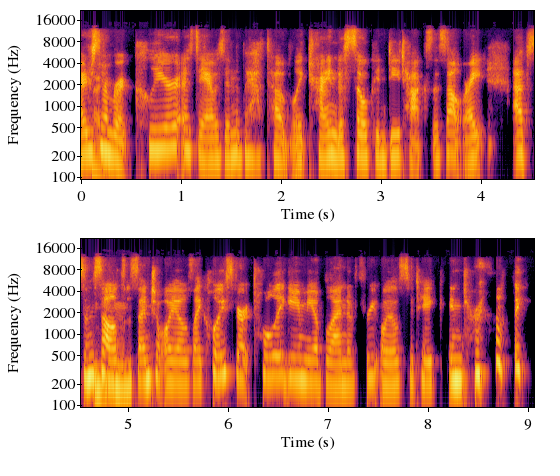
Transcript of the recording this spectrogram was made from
I just Right. remember it clear as day. I was in the bathtub, like trying to soak and detox this out, right? Epsom salts, Mhm. essential oils. Like, Holy Spirit totally gave me a blend of three oils to take internally. Right.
